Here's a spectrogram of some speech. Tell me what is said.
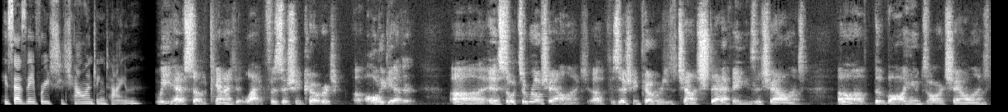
He says they've reached a challenging time. We have some counties that lack physician coverage uh, altogether. Uh, and so it's a real challenge. Uh, physician coverage is a challenge, staffing is a challenge, uh, the volumes are a challenge.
